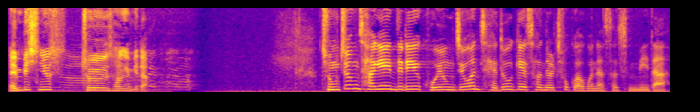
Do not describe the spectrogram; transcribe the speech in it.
MBC 뉴스 조윤성입니다. 중증 장애인들이 고용 지원 제도 개선을 촉구하고 나섰습니다.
